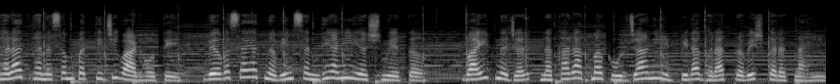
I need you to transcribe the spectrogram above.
घरात धनसंपत्तीची वाढ होते. व्यवसायात नवीन संधी आणि यश मिळतं. वाईट नजर नकारात्मक ऊर्जा आणि इडपिडा घरात प्रवेश करत नाही.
